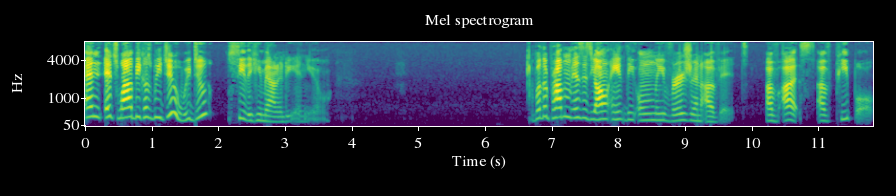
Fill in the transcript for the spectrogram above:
And it's wild because we do. We do see the humanity in you. But the problem is is y'all ain't the only version of it, of us, of people.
